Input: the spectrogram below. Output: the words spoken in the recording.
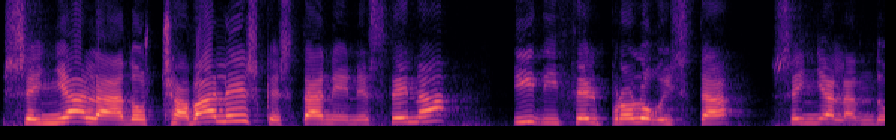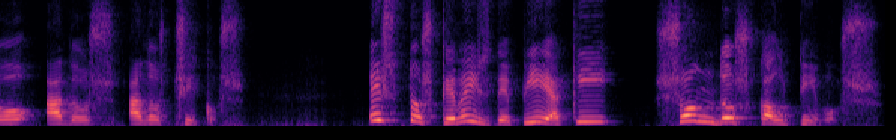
señala a dos chavales que están en escena y dice el prologuista señalando a dos, a dos chicos. Estos que veis de pie aquí son dos cautivos,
